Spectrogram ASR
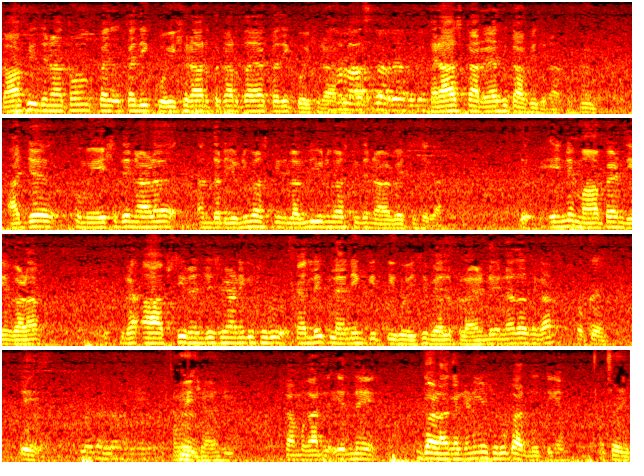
ਕਾਫੀ ਦਿਨਾਂ ਤੋਂ ਕਦੀ ਕੋਈ ਸ਼ਰਾਰਤ ਕਰਦਾ ਆ ਕਦੀ ਕੋਈ ਸ਼ਰਾਰਤ ਹਰਾਸ ਕਰ ਰਿਹਾ ਸੀ ਹਰਾਸ ਕਰ ਰਿਹਾ ਸੀ ਕਾਫੀ ਦਿਨਾਂ ਤੋਂ। ਅੱਜ ਉਮੇਸ਼ ਦੇ ਨਾਲ ਅੰਦਰ ਯੂਨੀਵਰਸਿਟੀ ਦੇ ਲਵਲੀ ਯੂਨੀਵਰਸਿਟੀ ਦੇ ਨਾਲ ਵਿੱਚ ਸੀਗਾ। ਤੇ ਇਹਨੇ ਮਾਂ ਭੈਣ ਦੀਆਂ ਗਾਲਾਂ ਆਪਸੀ ਰੰਜਿਸ਼ ਯਾਨੀ ਕਿ ਸ਼ੁਰੂ ਪਹਿਲੇ ਹੀ ਪਲੈਨਿੰਗ ਕੀਤੀ ਹੋਈ ਸੀ ਵੈਲ ਪਲਾਨਡ ਇਹਨਾਂ ਦਾ ਸੀਗਾ। ਓਕੇ ਤੇ ਹਮੇਸ਼ਾ ਹੀ ਕੰਮ ਕਰਦੇ ਇਹਨੇ ਗਾਲਾਂ ਕੱਢਣੀਆਂ ਸ਼ੁਰੂ ਕਰ ਦਿੱਤੀਆਂ। ਅੱਛਾ ਜੀ।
